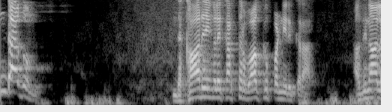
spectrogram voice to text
உண்டாகும். இந்த காரியங்களை கர்த்தர் வாக்கு பண்ணியிருக்கிறார். அதனால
